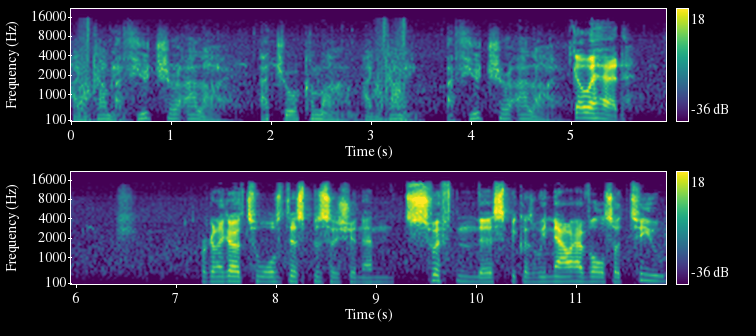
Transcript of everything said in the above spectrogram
I'm coming. A future ally. At your command. I'm coming. A future ally. Go ahead. We're gonna go towards this position and swiften this because we now have also two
